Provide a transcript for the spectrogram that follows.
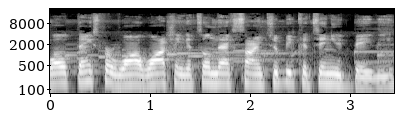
Well, thanks for watching. Until next time, to be continued, baby.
